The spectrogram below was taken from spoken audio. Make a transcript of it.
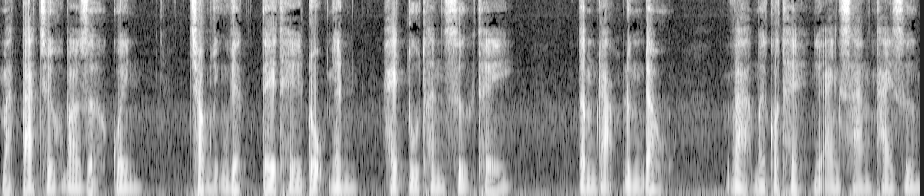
Mà ta chưa có bao giờ quên Trong những việc tế thế độ nhân Hay tu thân xử thế. Tâm đạo đứng đầu Và mới có thể như ánh sáng thái dương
